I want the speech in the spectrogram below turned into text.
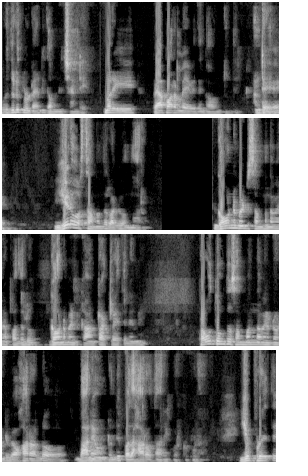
వృద్ధుడుకులు ఉంటాయని గమనించండి. మరి వ్యాపారంలో ఏ విధంగా ఉంటుంది? అంటే ఏడవ స్థానంలో రవి ఉన్నారు. గవర్నమెంట్ సంబంధమైన పనులు గవర్నమెంట్ కాంట్రాక్ట్లు అయితేనేమి ప్రభుత్వంతో సంబంధమైనటువంటి వ్యవహారాల్లో బాగానే ఉంటుంది పదహారవ తారీఖు వరకు కూడా. ఎప్పుడైతే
